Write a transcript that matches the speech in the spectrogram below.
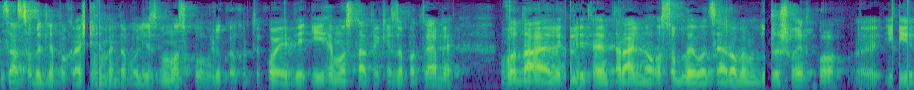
засоби для покращення метаболізму мозку, глюкокортикоїди і гемостатики за потреби. Вода, електроліти ентерально, особливо це робимо дуже швидко е, і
